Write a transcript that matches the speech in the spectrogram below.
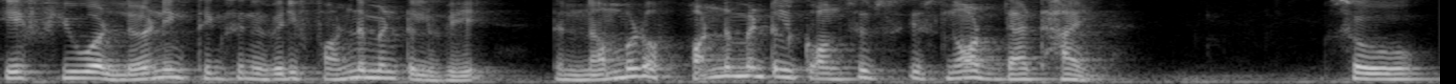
if you are learning things in a very fundamental way, the number of fundamental concepts is not that high. So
